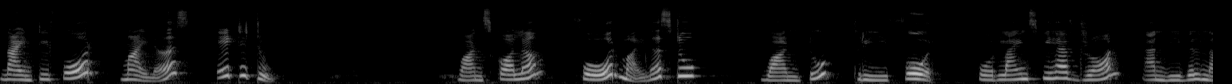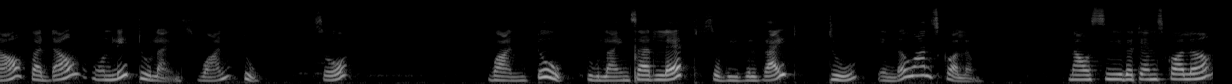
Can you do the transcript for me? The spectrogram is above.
94 minus 82. Ones column 4 minus 2. 1, 2, 3, 4. 4 lines we have drawn and we will now cut down only 2 lines. 1, 2. So, 1, 2. Two lines are left. So, we will write 2 in the ones column. Now, see the tens column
